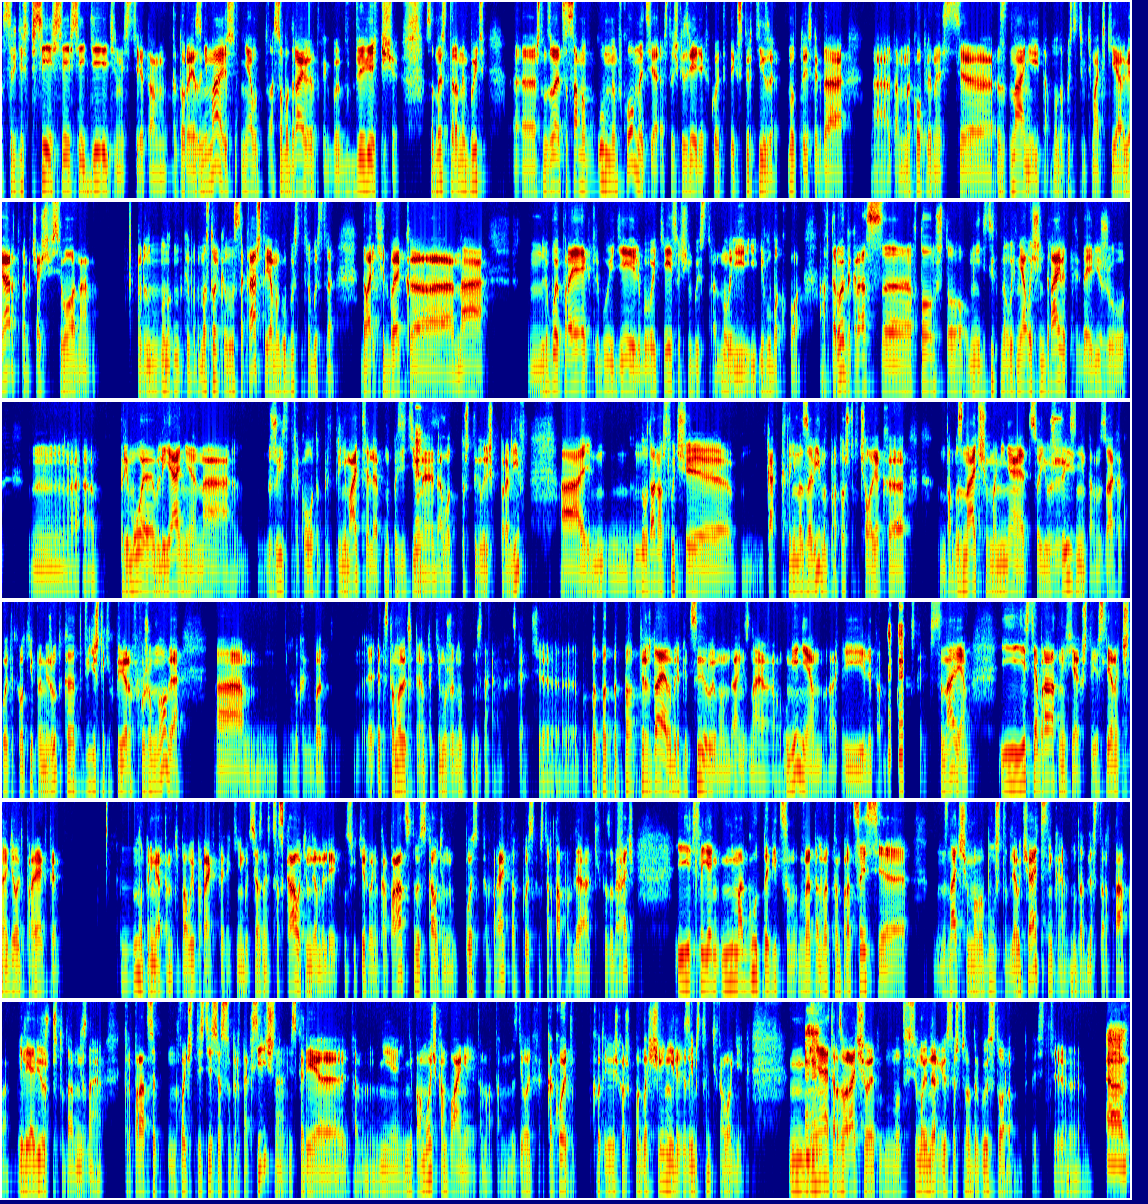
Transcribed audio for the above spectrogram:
среди всей, всей, всей деятельности, там, которой я занимаюсь, меня вот особо драйвят как бы две вещи. С одной стороны, быть, э, что называется, самым умным в комнате с точки зрения какой-то экспертизы. Ну, то есть, когда э, там накопленность э, знаний, там, ну, допустим, в тематике ERVR, там чаще всего она ну, как бы настолько высока, что я могу быстро-быстро давать фидбэк э, на любой проект, любую идею, любой кейс очень быстро, ну и, и, глубоко. А второй как раз э, в том, что мне действительно, меня очень драйвит, когда я вижу э, прямое влияние на жизнь какого-то предпринимателя, ну, позитивное, да, вот то, что ты говоришь про лифт, а, ну, в данном случае, как это ни назови, но про то, что человек э, ну, там, значимо меняет свою жизнь там, за какой-то короткий промежуток. Когда ты видишь таких примеров уже много, ну, как бы э, это становится прям таким уже, ну, не знаю, как сказать, э, под, под, подтверждаемым, реплицируемым, да, не знаю, умением э, или там, как сказать, сценарием. И есть и обратный эффект, что если я начинаю делать проекты, ну, например, там типовые проекты какие-нибудь связанные со скаутингом или консультированием корпораций, скаутингом, поиском проектов, поиском стартапов для каких-то задач, и если я не могу добиться в, это, в этом процессе значимого буста для участника, ну, для стартапа, или я вижу, что там, не знаю, корпорация хочет вести себя супер токсично и скорее там, не, не помочь компании, там, а там, сделать какое-то какое-то очень хорошее поглощение или заимствование технологии, меня это разворачивает вот всю мою энергию в совершенно другую сторону. То есть... Э...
